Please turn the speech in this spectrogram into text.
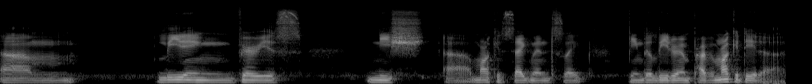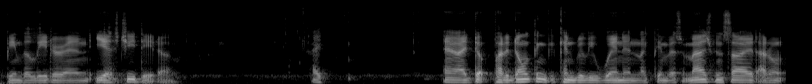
um, leading various niche uh, market segments, like being the leader in private market data, being the leader in ESG data, I and I don't, but I don't think it can really win in like the investment management side. I don't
